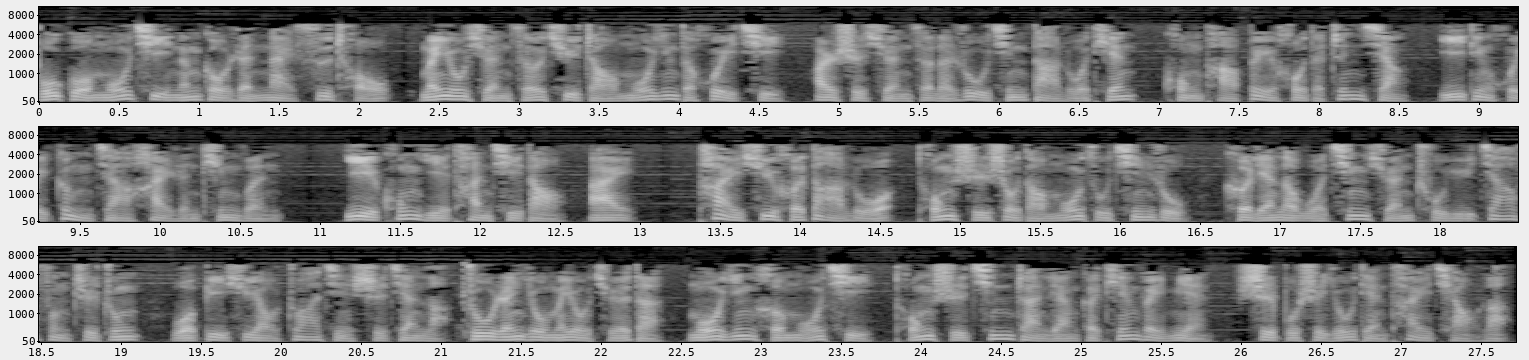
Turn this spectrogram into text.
不过魔气能够忍耐丝绸，没有选择去找魔婴的晦气，而是选择了入侵大罗天，恐怕背后的真相一定会更加骇人听闻。夜空也叹气道：“哎，太虚和大罗同时受到魔族侵入，可怜了我清玄处于夹缝之中，我必须要抓紧时间了。主人有没有觉得魔婴和魔气同时侵占两个天位面，是不是有点太巧了？”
